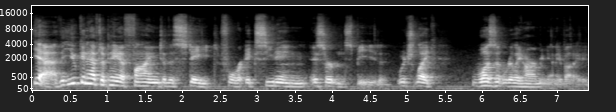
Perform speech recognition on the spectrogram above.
Yeah, that you can have to pay a fine to the state for exceeding a certain speed, which like wasn't really harming anybody.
